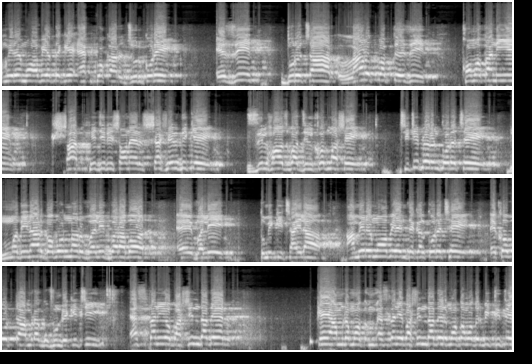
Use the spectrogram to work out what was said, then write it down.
আমিরে মুয়াবিয়া থেকে এক প্রকার জোর করে এজিদ, দুরচার লালতপ্রাপ্ত এজিদ ক্ষমতা নিয়ে সাত হিজরি সনের শেষের দিকে জিলহজ বা জিলকদ মাসে চিঠি প্রেরণ করেছে মদিনার গভর্নর ওয়ালিদ বরাবর। এই ওয়ালিদ, তুমি কি চাইলা? আমিরে মুয়াবিয়া ইন্তেকাল করেছে, এ খবরটা আমরা গোপন রেখেছি। স্থানীয় বাসিন্দাদের কে আমরা স্থানীয় বাসিন্দাদের মতামতের ভিত্তিতে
